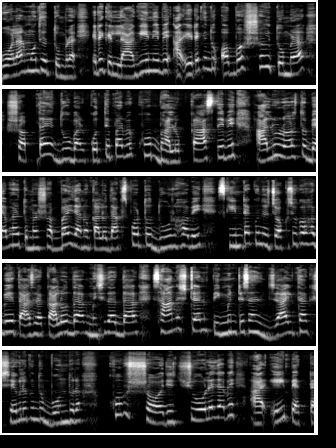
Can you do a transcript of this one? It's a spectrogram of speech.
গলার মধ্যে তোমরা এটাকে লাগিয়ে নেবে। আর এটা কিন্তু অবশ্যই তোমরা সপ্তাহে দুবার করতে পারবে, খুব ভালো কাজ দেবে। আলুর রস তো ব্যবহার তোমরা সবাই জানো, কালো দাগ স্পট তো দূর হবেই। স্কিনটা কিন্তু চকচকে হবে, তাছাড়া কালো দাগ মিশিদার দাগ, সানস্ট্যান্ড, পিগমেন্টেশন যাই থাক, সেগুলো কিন্তু বন্ধুরা খুব সহজে চলে যাবে। আর এই প্যাকটা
